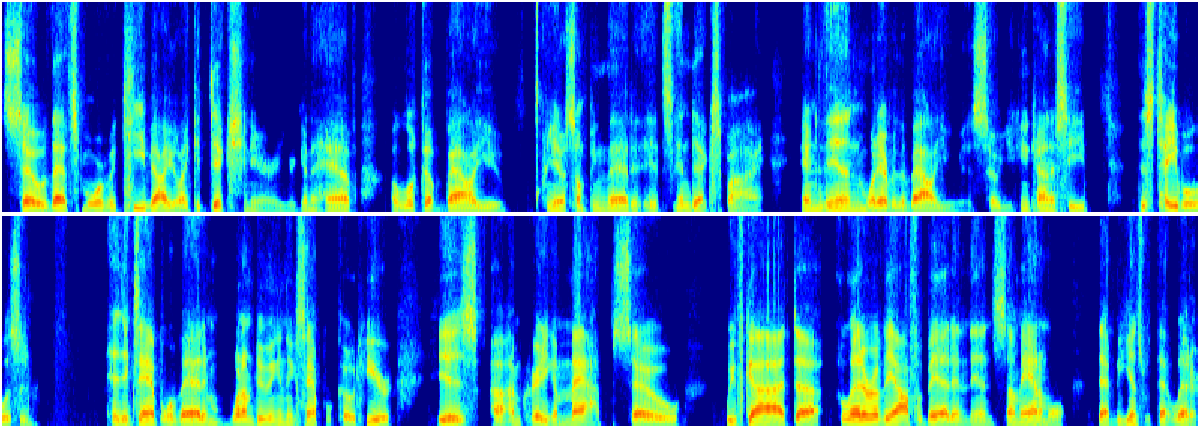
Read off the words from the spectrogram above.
So that's more of a key value, like a dictionary. You're going to have a lookup value, you know, something that it's indexed by, and then whatever the value is. So you can kind of see this table is a, an example of that. And what I'm doing in the example code here is uh, I'm creating a map. So we've got uh, a letter of the alphabet and then some animal that begins with that letter.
